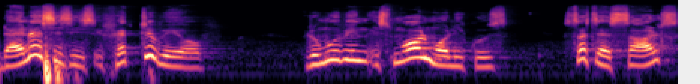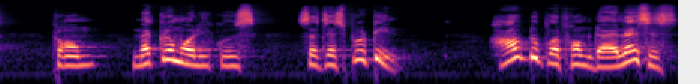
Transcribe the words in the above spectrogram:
Dialysis is effective way of removing small molecules such as salts from macromolecules such as protein. How to perform dialysis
